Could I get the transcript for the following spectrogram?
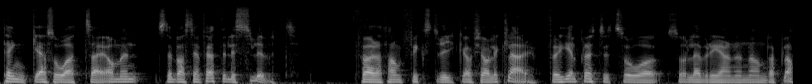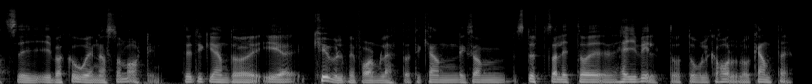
tänka så att så här, ja, men Sebastian Vettel är slut för att han fick stryka av Charlie Leclerc. För helt plötsligt så, så levererar han en andra plats i, i Baku i Aston Martin. Det tycker jag ändå är kul med Formel 1, att det kan liksom studsa lite hejvilt åt olika håll och kanter.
